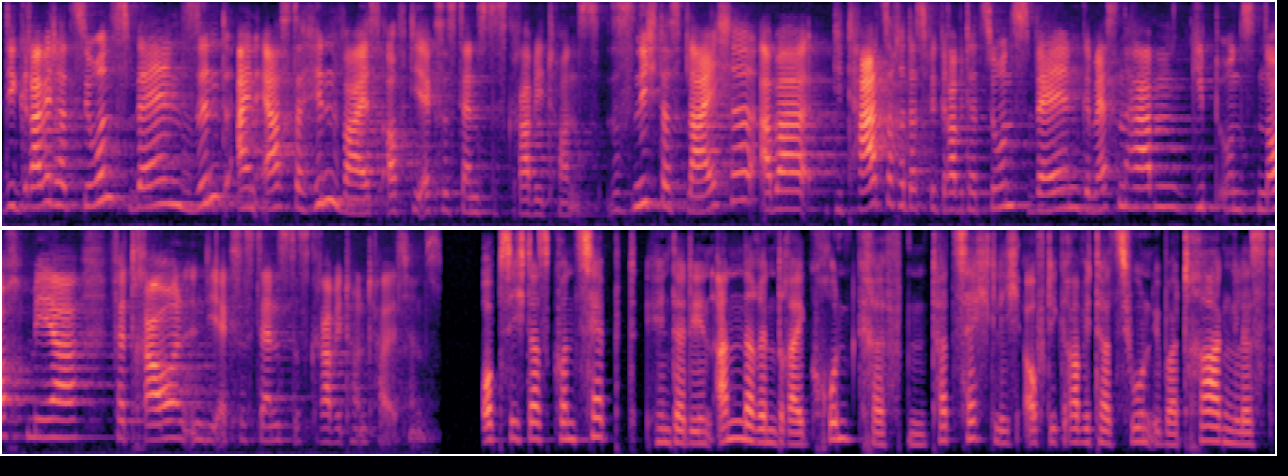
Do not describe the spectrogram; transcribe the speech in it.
Die Gravitationswellen sind ein erster Hinweis auf die Existenz des Gravitons. Das ist nicht das Gleiche, aber die Tatsache, dass wir Gravitationswellen gemessen haben, gibt uns noch mehr Vertrauen in die Existenz des Gravitonteilchens. Ob sich das Konzept hinter den anderen drei Grundkräften tatsächlich auf die Gravitation übertragen lässt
